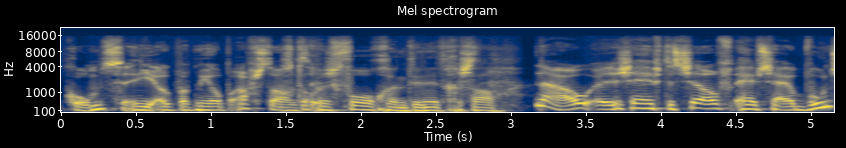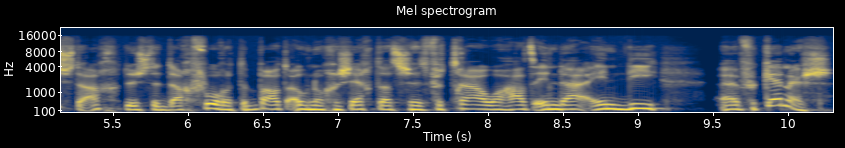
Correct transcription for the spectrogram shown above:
komt die ook wat meer op afstand is. toch eens volgend in dit geval. Nou, eh, ze heeft het zelf, heeft zij op woensdag, dus de dag voor het debat, ook nog gezegd dat ze het vertrouwen had in, daar in die uh, verkenners.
